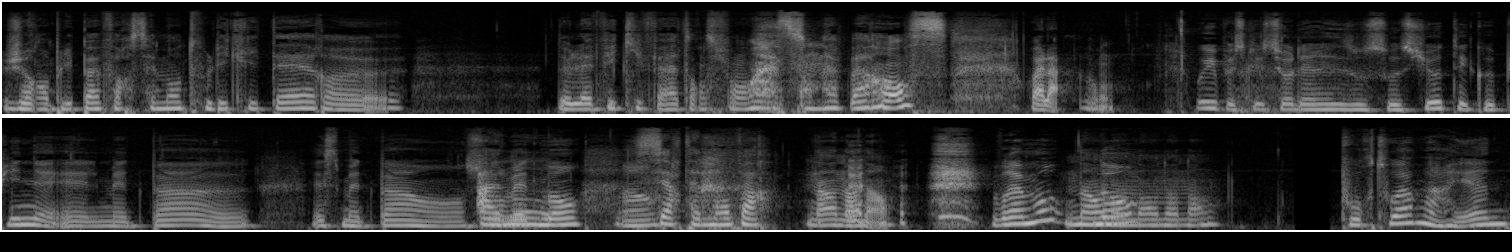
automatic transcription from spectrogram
je remplis pas forcément tous les critères euh, de la fille qui fait attention à son apparence. Voilà, bon. Oui, parce que sur les réseaux sociaux, tes copines, elles mettent pas, euh, elles se mettent pas en Ah survêtement. hein Certainement pas. Non, non, non. Vraiment? Non, non, non, non, non. Pour toi, Marianne,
